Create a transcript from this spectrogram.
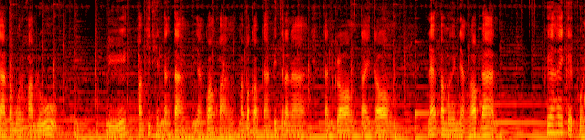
การประมวลความรู้ หรือความคิดเห็นต่างๆ อย่างกว้างขวางมาประกอบการพิจารณาการกรอง ไต่ตรอง และประเมินอย่างรอบด้าน พื่อให้เกิดผล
